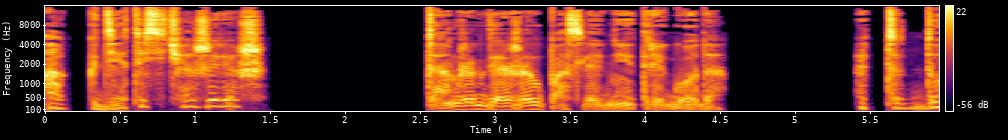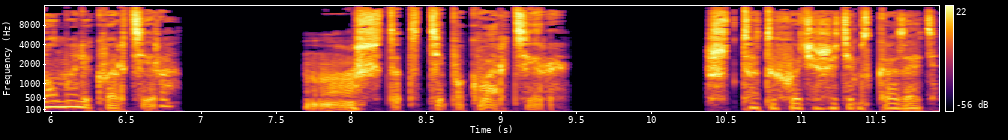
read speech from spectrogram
А где ты сейчас живешь? Там же, где жил последние три года. Это дом или квартира? Ну, что-то типа квартиры. Что ты хочешь этим сказать?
